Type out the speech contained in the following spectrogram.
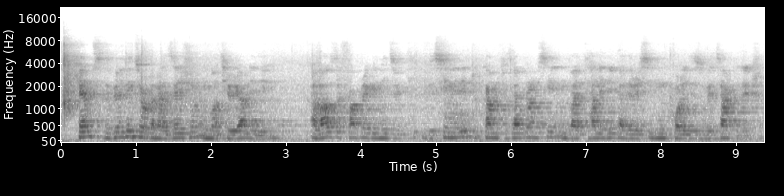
Hence, the building's organization and materiality allows the fabric in its vicinity to come to vibrancy and vitality by the receiving qualities of its architecture.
